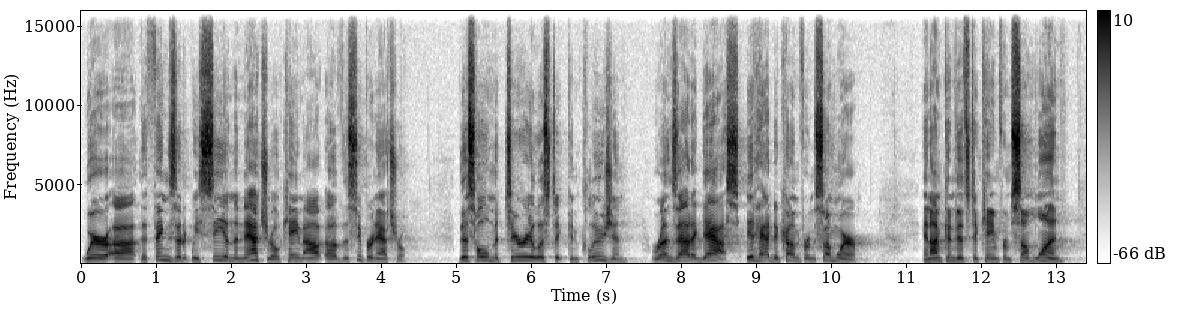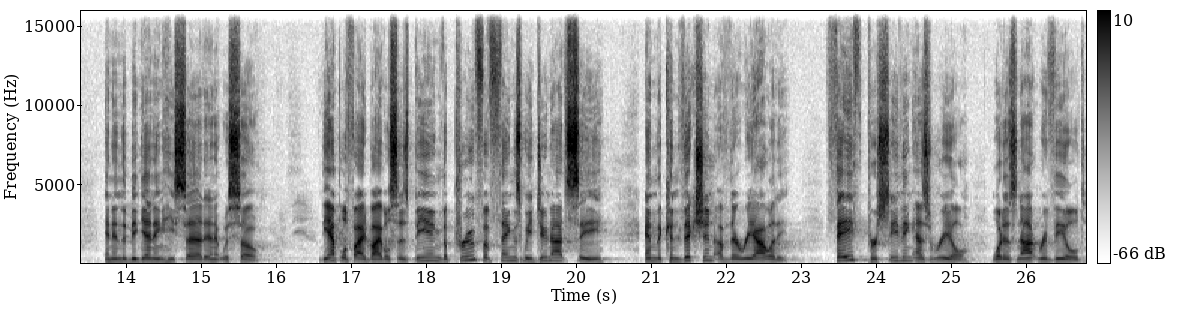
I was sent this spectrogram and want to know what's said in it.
where uh, the things that we see in the natural came out of the supernatural. This whole materialistic conclusion runs out of gas. It had to come from somewhere. And I'm convinced it came from someone. And in the beginning, he said, and it was so. The Amplified Bible says, being the proof of things we do not see and the conviction of their reality. Faith perceiving as real what is not revealed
